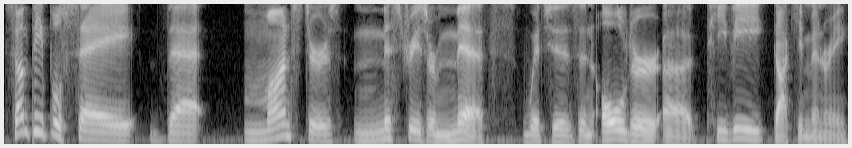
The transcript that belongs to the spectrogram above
Some people say that Monsters, Mysteries or Myths, which is an older uh, TV documentary,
